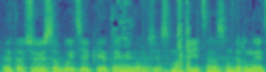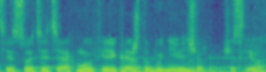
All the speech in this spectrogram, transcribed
Это все и события к этой минуте. Смотрите нас в интернете и соцсетях. Мы в эфире каждый будний вечер. Счастливо.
